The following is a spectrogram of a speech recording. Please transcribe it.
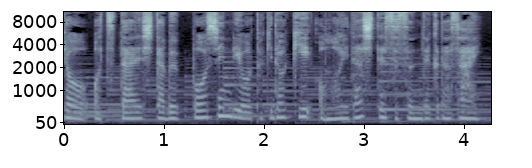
今日お伝えした仏法真理を時々思い出して進んでください。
